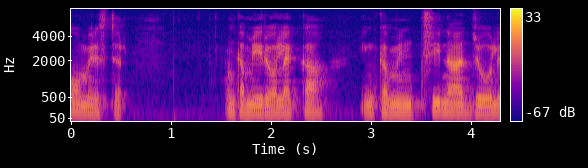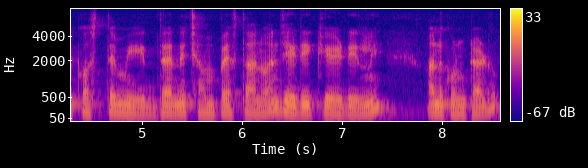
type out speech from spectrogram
హోమ్ మినిస్టర్. ఇంకా మీరు లెక్క ఇంకా మించి నా జోలికి వస్తే మీ ఇద్దరిని చంపేస్తాను అని జేడీకేడీని అనుకుంటాడు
